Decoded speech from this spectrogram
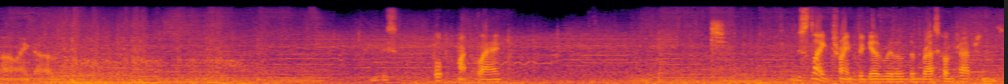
Oh my god. This oh my lag. Just like trying to get rid of the brass contraptions.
